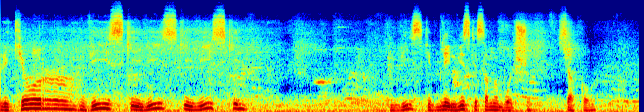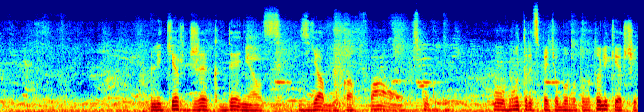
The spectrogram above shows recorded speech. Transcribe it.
Лікер, віскі, віскі, віскі. Віскі, блін, віскі саме більше всякого. Лікер Джек Деніелс з яблука. Вау, сколько тут? Ого, 35 оборотів. То лікерчик.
